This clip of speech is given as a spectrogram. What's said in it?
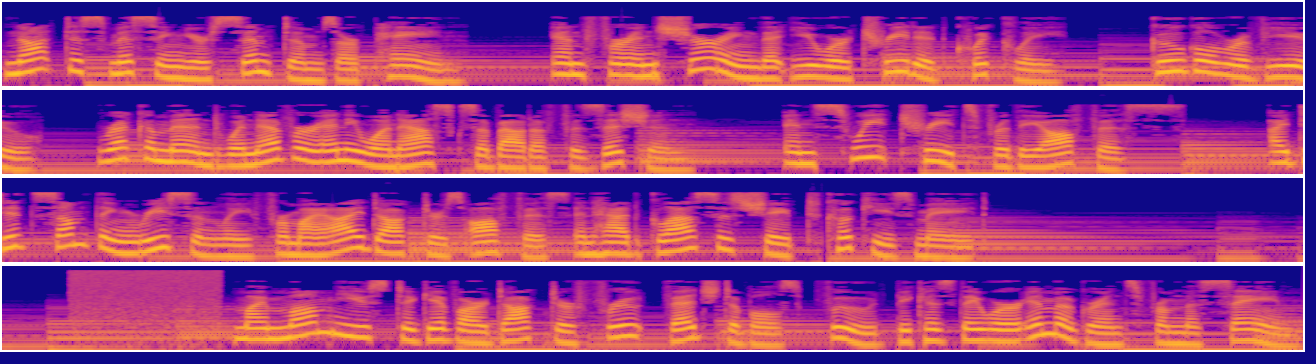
not dismissing your symptoms or pain, and for ensuring that you were treated quickly. Google review. Recommend whenever anyone asks about a physician. And sweet treats for the office. I did something recently for my eye doctor's office and had glasses-shaped cookies made. My mum used to give our doctor fruit, vegetables, food because they were immigrants from the same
